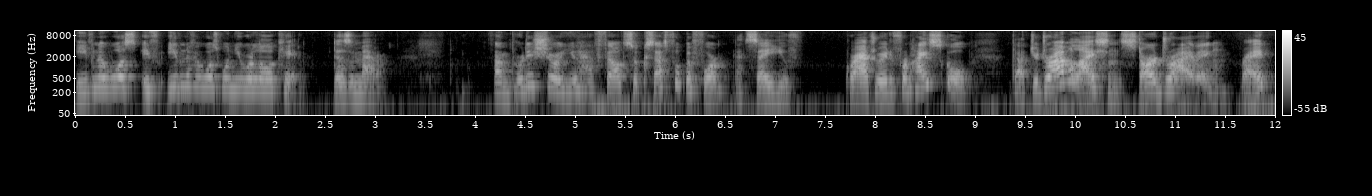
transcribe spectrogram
even it was if even if it was when you were a little kid, doesn't matter. I'm pretty sure you have felt successful before. Let's say you've graduated from high school, got your driver license, start driving, right?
